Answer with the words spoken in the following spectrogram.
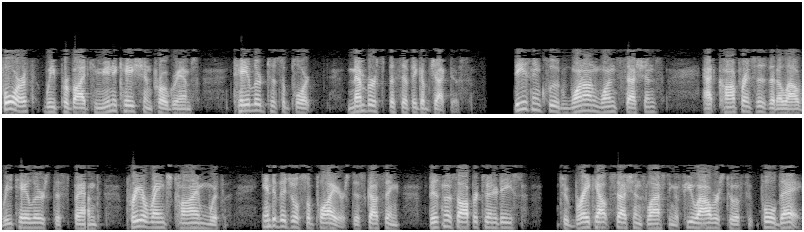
Fourth, we provide communication programs tailored to support member-specific objectives. These include one-on-one sessions at conferences that allow retailers to spend prearranged time with individual suppliers discussing business opportunities to breakout sessions lasting a few hours to a full day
